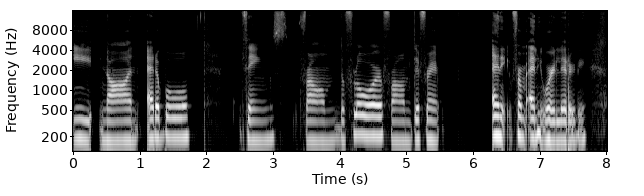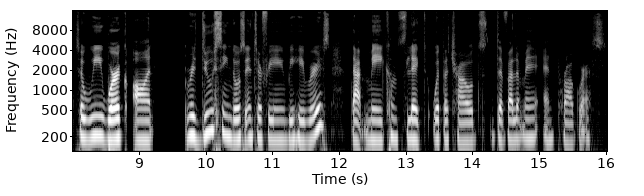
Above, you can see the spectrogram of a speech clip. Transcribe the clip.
eat non edible things from the floor, from different any from anywhere literally. So we work on reducing those interfering behaviors that may conflict with the child's development and progress.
